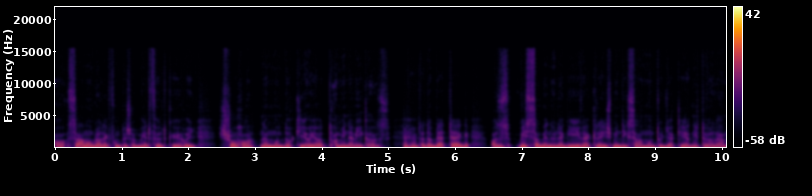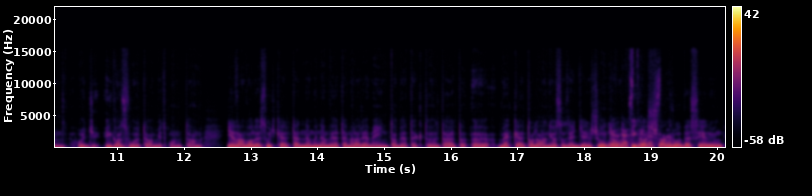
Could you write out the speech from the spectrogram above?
A számomra a legfontosabb mérföldkő, hogy soha nem mondok ki olyat, ami nem igaz. Uh-huh. Tehát a beteg az visszamenőleg évekre is mindig számon tudja kérni tőlem, hogy igaz volt-e, amit mondtam. Nyilvánvaló ezt úgy kell tennem, hogy nem vehetem el a reményt a betegtől. Tehát meg kell találni azt az egyensúlyt, Igen, ahol igazságról éreztem. beszélünk,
